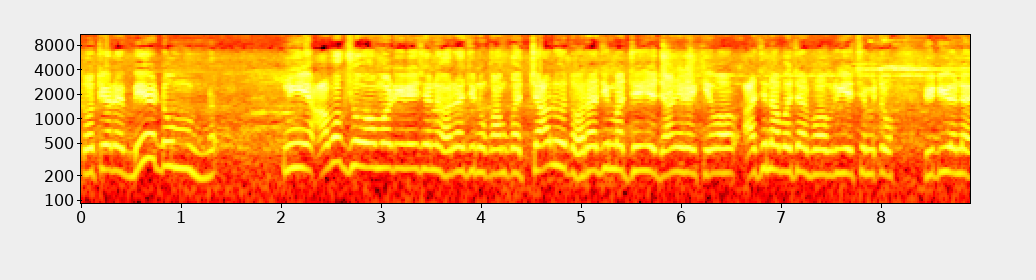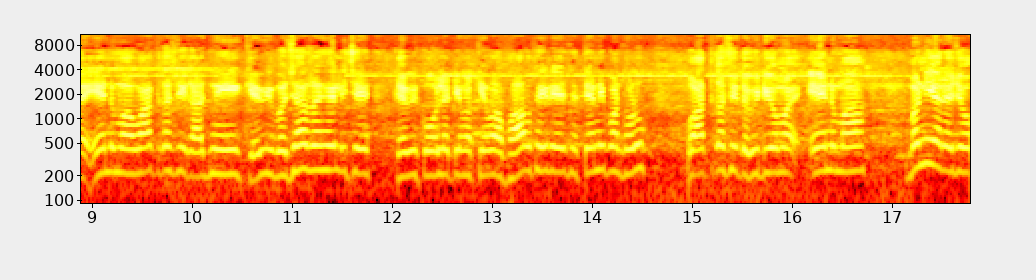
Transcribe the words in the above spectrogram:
તો અત્યારે બે ડૂમ ની આવક જોવા મળી રહી છે અને હરાજીનું કામકાજ ચાલુ હોય તો હરાજીમાં જઈએ જાણી રહી કેવા આજના બજાર ભાવ રહીએ છીએ મિત્રો વિડીયોના એન્ડમાં વાત કરશી કે આજની કેવી બજાર રહેલી છે કેવી ક્વોલિટીમાં કેવા ભાવ થઈ રહ્યા છે તેની પણ થોડુંક વાત કરશી તો વિડીયોમાં એન્ડમાં બન્યા રહેજો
